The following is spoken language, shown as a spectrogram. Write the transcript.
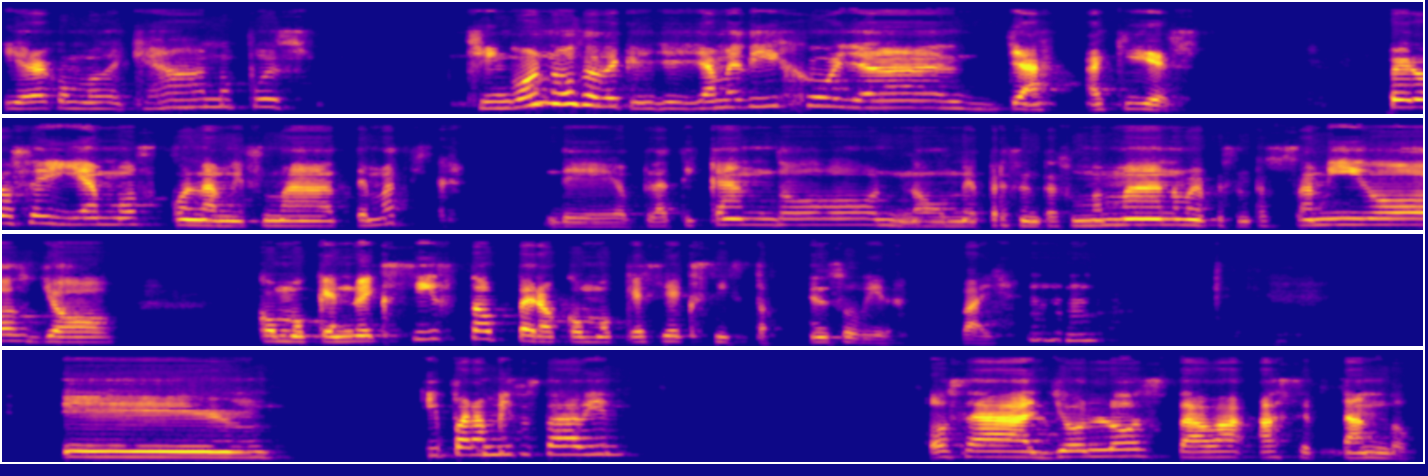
y era como de que, ah, no, pues chingón, ¿no? O sea, de que ya me dijo, ya, ya, aquí es pero seguíamos con la misma temática de platicando, no me presenta su mamá, no me presenta sus amigos, yo como que no existo, pero como que sí existo en su vida, vaya. y, y para mí eso estaba bien. O sea, yo lo estaba aceptando,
